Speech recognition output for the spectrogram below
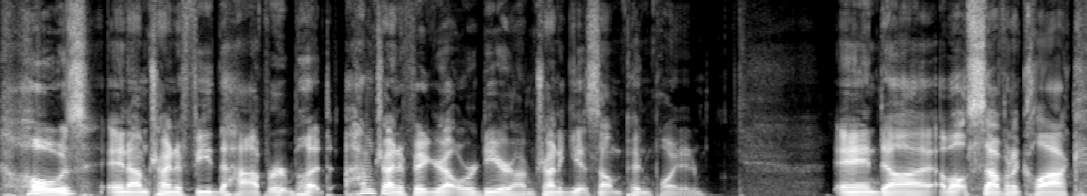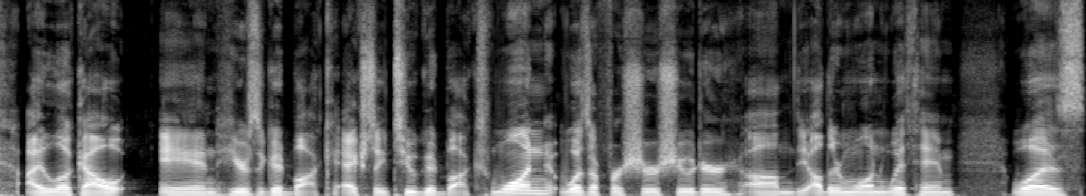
hose and I'm trying to feed the hopper, but I'm trying to figure out where deer. I'm trying to get something pinpointed. And uh, about seven o'clock, I look out and here's a good buck. Actually, two good bucks. One was a for sure shooter. Um, the other one with him was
